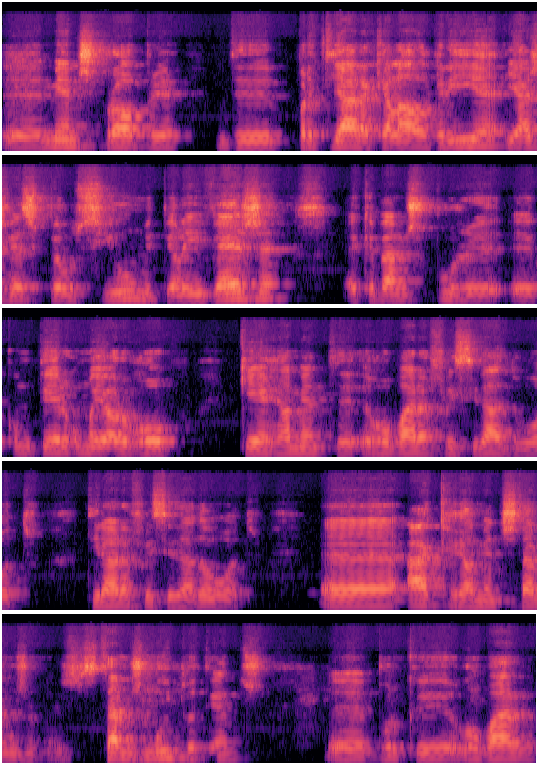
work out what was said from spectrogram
uh, menos própria de partilhar aquela alegria e às vezes pelo ciúme pela inveja acabamos por uh, cometer o maior roubo, que é realmente roubar a felicidade do outro, tirar a felicidade ao outro uh, há que realmente estarmos, estarmos muito atentos, uh, porque roubar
